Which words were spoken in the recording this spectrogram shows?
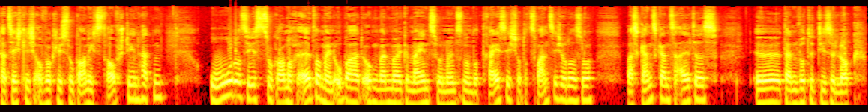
tatsächlich auch wirklich so gar nichts draufstehen hatten. Oder sie ist sogar noch älter. Mein Opa hat irgendwann mal gemeint, so 1930 oder 20 oder so. Was ganz, ganz altes. Äh, dann würde diese Lok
